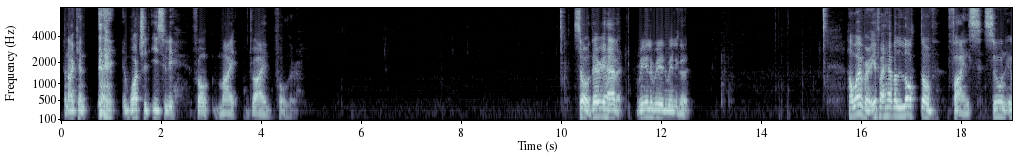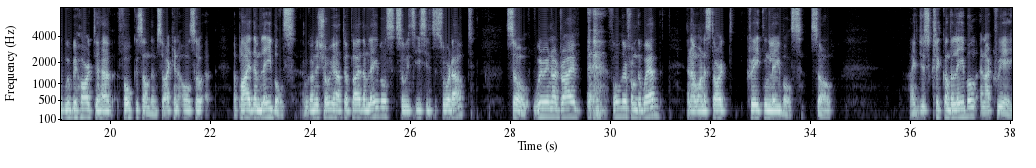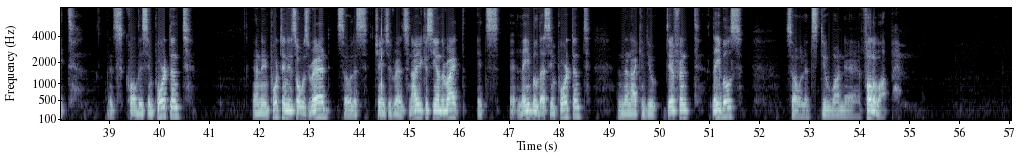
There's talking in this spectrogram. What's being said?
And I can watch it easily from my Drive folder. So there you have it. Really, really, really good. However, if I have a lot of files, soon it will be hard to have focus on them. So I can also uh, apply them labels. I'm going to show you how to apply them labels so it's easy to sort out. So we're in our Drive folder from the web and I want to start creating labels. So I just click on the label and I create. Let's call this important. And important is always red, so let's change it red. So now you can see on the right, it's uh, labeled as important. And then I can do different labels. So let's do one uh, follow-up.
